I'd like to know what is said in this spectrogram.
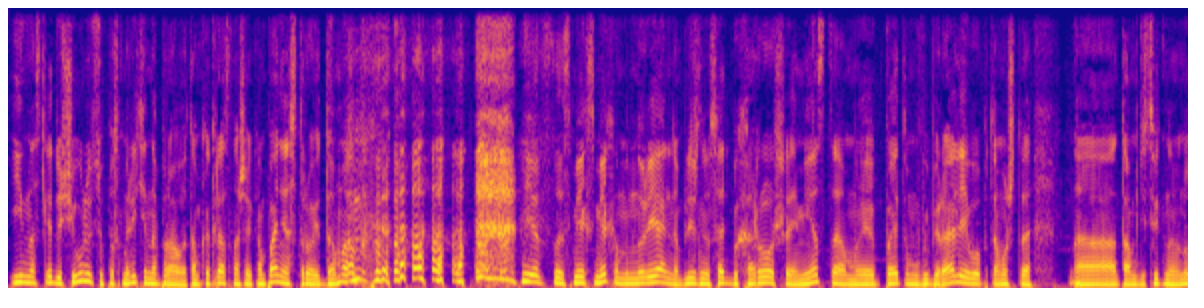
и на следующую улицу посмотрите направо. Там как раз наша компания строит дома. Нет, смех смехом, но реально, ближняя усадьба хорошее место. Мы поэтому выбирали его, потому что а, там действительно ну,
